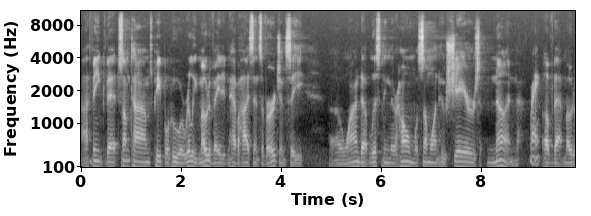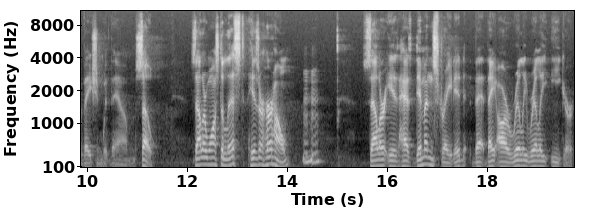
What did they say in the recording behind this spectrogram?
I think that sometimes people who are really motivated and have a high sense of urgency uh, wind up listing their home with someone who shares none Right. of that motivation with them. So, seller wants to list his or her home. Seller is has demonstrated that they are really, really eager.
